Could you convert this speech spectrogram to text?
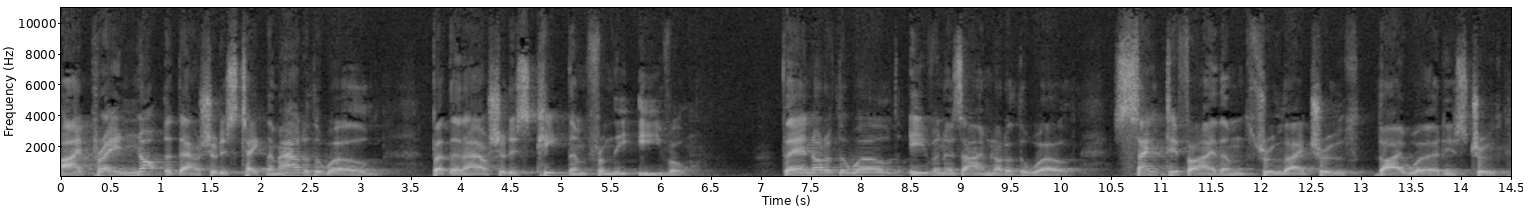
I pray not that thou shouldest take them out of the world, but that thou shouldest keep them from the evil. They are not of the world, even as I am not of the world. Sanctify them through thy truth. Thy word is truth.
